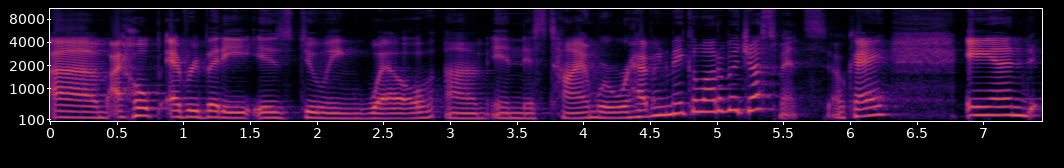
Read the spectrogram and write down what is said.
um, I hope everybody is doing well um, in this time where we're having to make a lot of adjustments, okay? And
